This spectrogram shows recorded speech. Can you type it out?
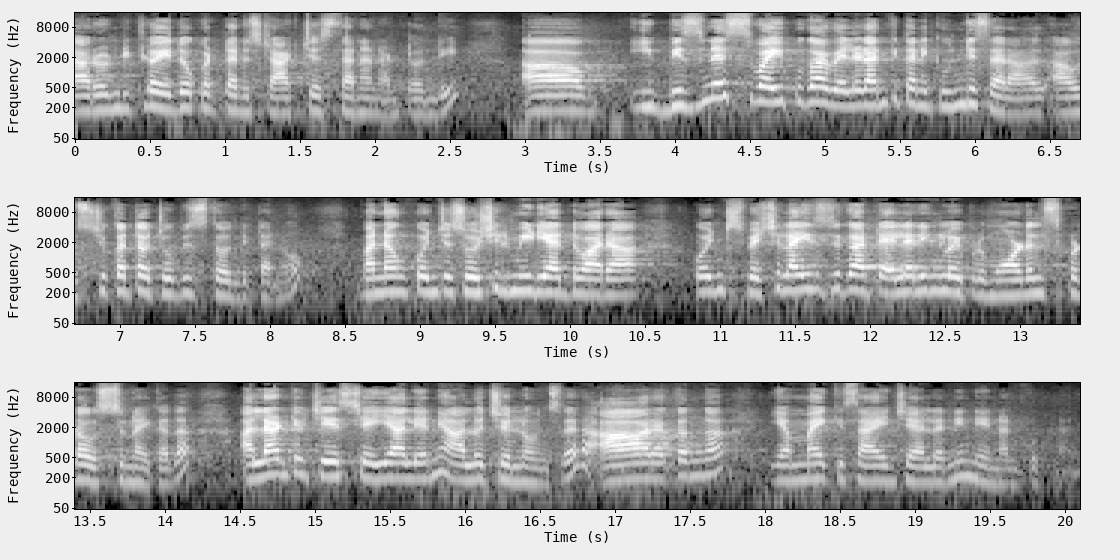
ఆ రెండిట్లో ఏదో ఒకటి తను స్టార్ట్ చేస్తానని అంటోంది. ఆ, ఈ బిజినెస్ వైపుగా వెళ్ళడానికి తనకి ఉంది సార్. ఆ- ఆ ఉత్సుకత చూపిస్తోంది తను. మనం కొంచెం సోషల్ మీడియా ద్వారా కొంచెం స్పెషలైజ్డ్గా టైలరింగ్లో ఇప్పుడు మోడల్స్ కూడా వస్తున్నాయి కదా. అలాంటివి చేసి చేయాలి అని ఆలోచనలో ఉంది సార్. ఆ రకంగా ఈ అమ్మాయికి సాయం చేయాలని నేను అనుకుంటున్నాను.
